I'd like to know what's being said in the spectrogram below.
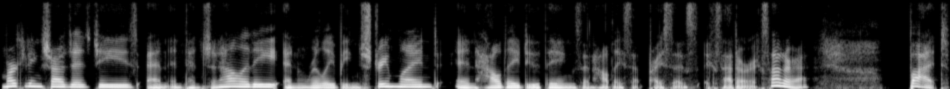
marketing strategies and intentionality and really being streamlined in how they do things and how they set prices, etc., etc. But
